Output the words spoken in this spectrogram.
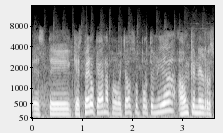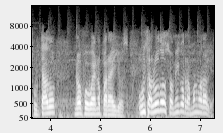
este que espero que hayan aprovechado su oportunidad, aunque en el resultado no fue bueno para ellos. Un saludo, su amigo Ramón Morales.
